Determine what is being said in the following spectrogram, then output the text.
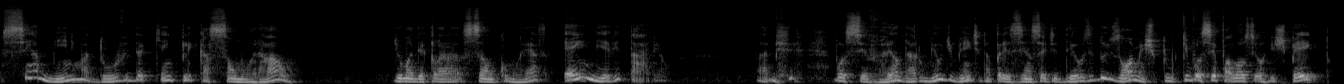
sem a mínima dúvida que a implicação moral de uma declaração como essa é inevitável. Você vai andar humildemente na presença de Deus e dos homens. O que você falou a seu respeito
